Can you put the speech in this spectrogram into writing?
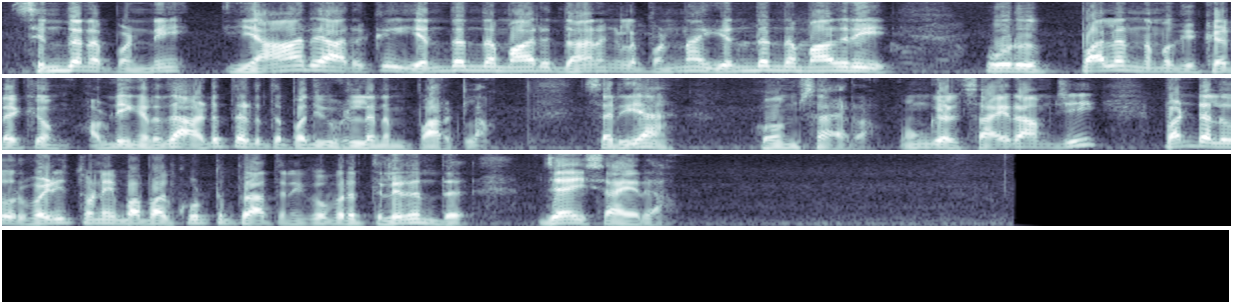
சிந்தனை பண்ணி யார் யாருக்கு எந்தெந்த மாதிரி தானங்களை பண்ணால் எந்தெந்த மாதிரி ஒரு பலன் நமக்கு கிடைக்கும் அப்படிங்கிறத அடுத்தடுத்த பதிவுகளில் நம்ம பார்க்கலாம். சரியா? ஓம் சாய்ராம். உங்கள் சாய்ராம்ஜி வண்டலூர் வழித்துணை பாபா கூட்டு பிரார்த்தனை கோபுரத்திலிருந்து. ஜெய் சாய்ராம்.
